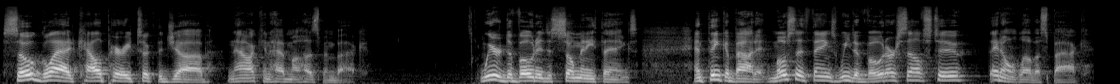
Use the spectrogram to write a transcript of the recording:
So glad Calipari took the job. Now I can have my husband back. We are devoted to so many things. And think about it most of the things we devote ourselves to, they don't love us back.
